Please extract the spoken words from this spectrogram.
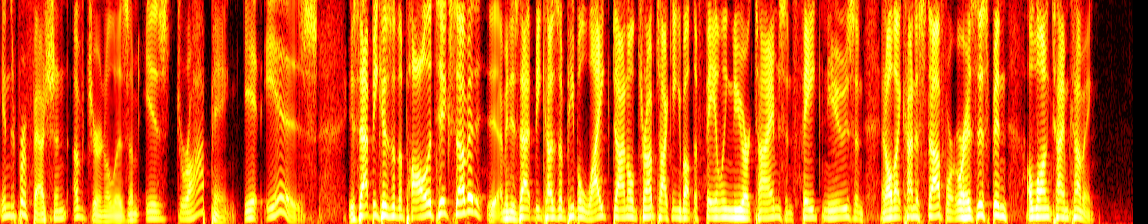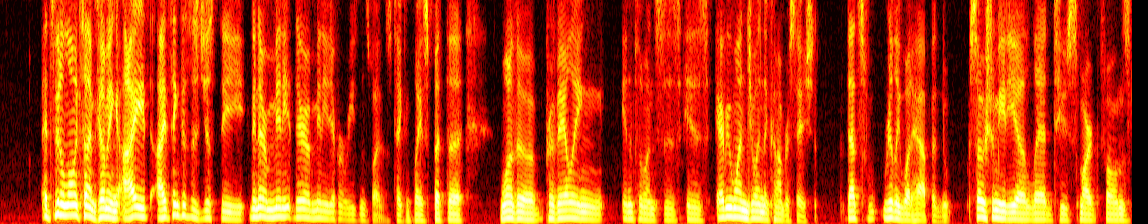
in the profession of journalism is dropping. It is. Is that because of the politics of it? I mean, is that because of people like Donald Trump talking about the failing New York Times and fake news and, and all that kind of stuff? Or, or has this been a long time coming? It's been a long time coming. I I think this is just the. I mean, there are many there are many different reasons why this is taking place, but the one of the prevailing influences is everyone joined the conversation. That's really what happened. Social media led to smartphones,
